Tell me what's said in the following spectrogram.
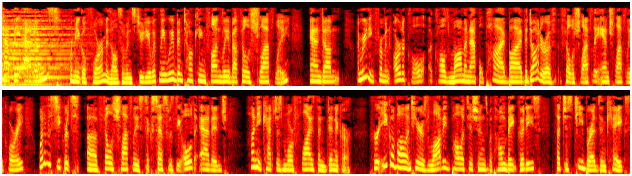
Cathie Adams from Eagle Forum is also in studio with me. We've been talking fondly about Phyllis Schlafly, and um, I'm reading from an article uh, called Mom and Apple Pie by the daughter of Phyllis Schlafly, Anne Schlafly Cori. One of the secrets of Phyllis Schlafly's success was the old adage, honey catches more flies than vinegar. Her eco volunteers lobbied politicians with home-baked goodies, such as tea breads and cakes.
